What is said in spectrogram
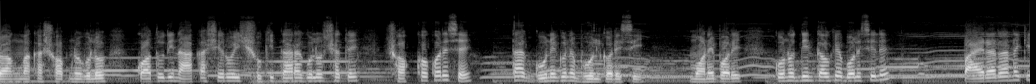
রংমাখা স্বপ্নগুলো কতদিন আকাশের ওই সুখী তারাগুলোর সাথে সখ্য করেছে, তা গুনে গুনে ভুল করেছি। মনে পড়ে কোনো দিন কাউকে বলেছিলে, পায়রারা নাকি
